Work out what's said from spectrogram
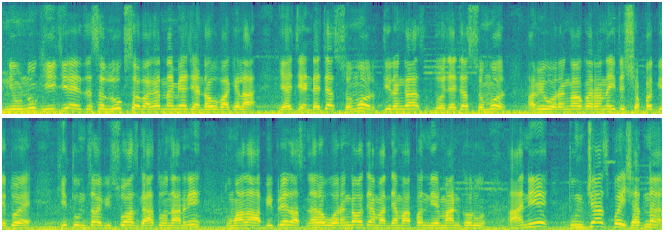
निवडणूक ही जी आहे जसं लोकसहभागांना मी हा झेंडा उभा केला या झेंड्याच्या समोर तिरंगा ध्वजाच्या समोर आम्ही वरंगावकरांना इथे शपथ घेतो आहे की तुमचा विश्वासघात होणार नाही. तुम्हाला अभिप्रेत असणारा वरंगाव त्या माध्यमात आपण निर्माण करू. आणि तुमच्याच पैशातनं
